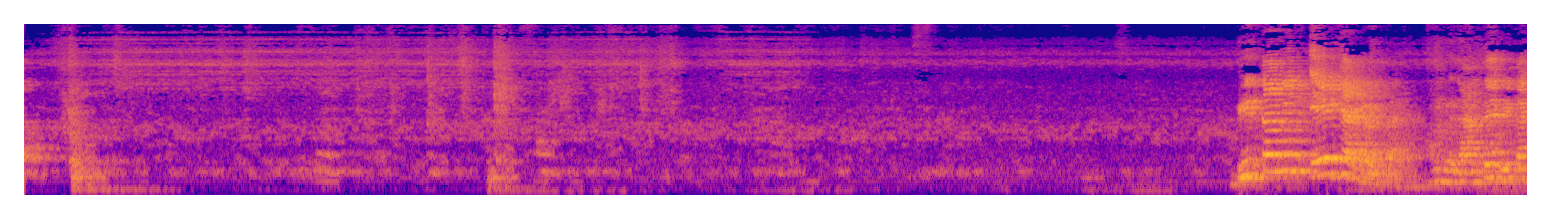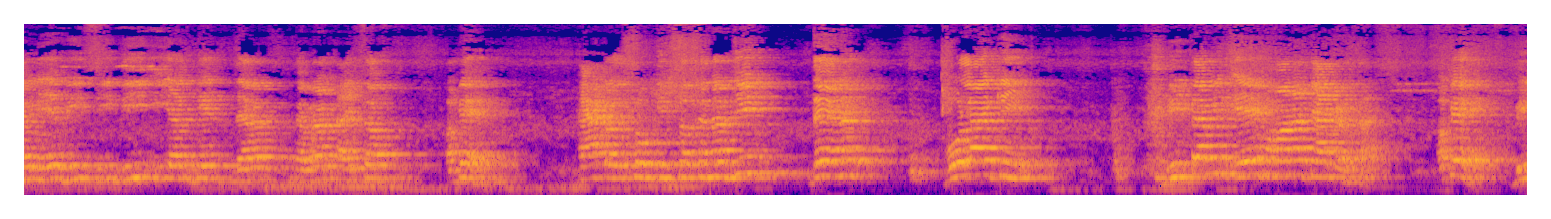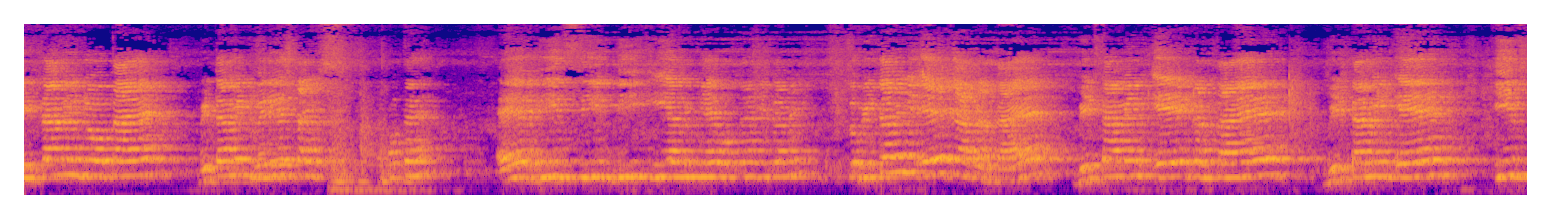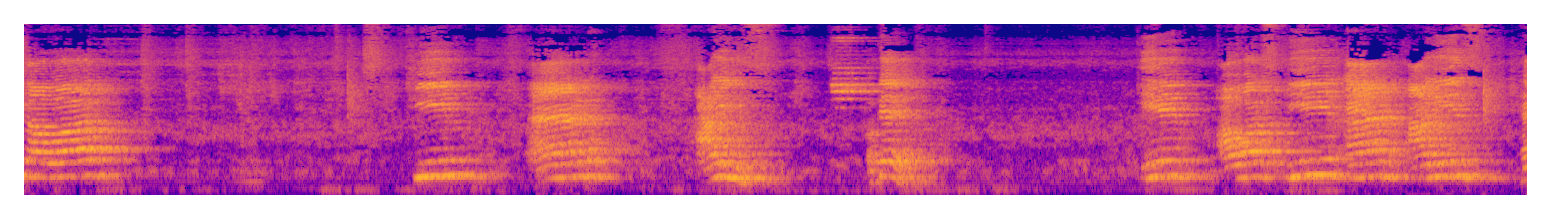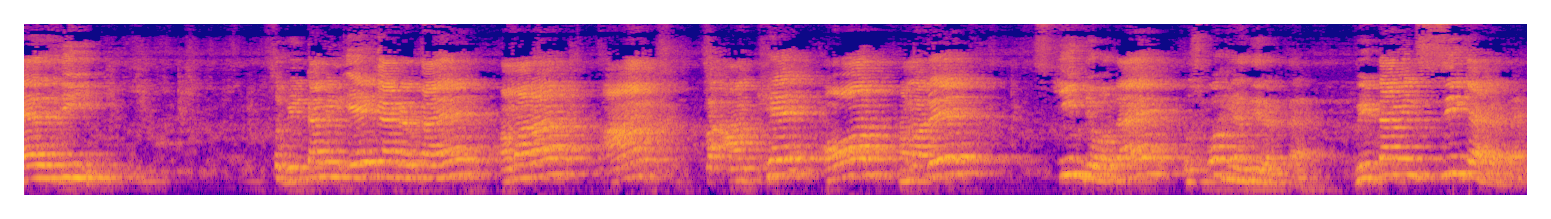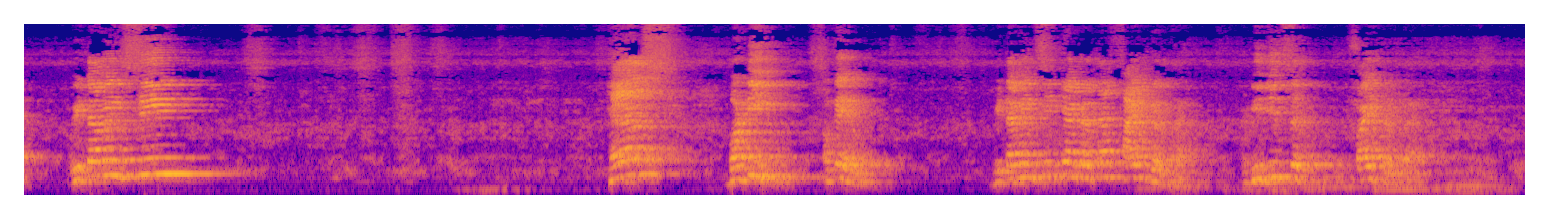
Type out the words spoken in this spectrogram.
विटामिन ए क्या करता है हम जानते हैं vitamin A B C D E M K there are several types of Okay. Fat also gives us energy. Then बोला कि विटामिन ए हमारा क्या करता है ओके okay. विटामिन जो होता है विटामिन वेरियस टाइप्स होते हैं A B C D E and K होते हैं विटामिन तो विटामिन ए क्या करता है विटामिन ए करता है vitamin A if our skin and eyes healthy so vitamin A क्या करता है हमारा आंख आंखें और हमारे स्किन जो होता है उसको हेल्दी रखता है विटामिन सी क्या करता है vitamin C health body okay vitamin C क्या करता है फाइट करता है डिजीज से फाइट करता है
